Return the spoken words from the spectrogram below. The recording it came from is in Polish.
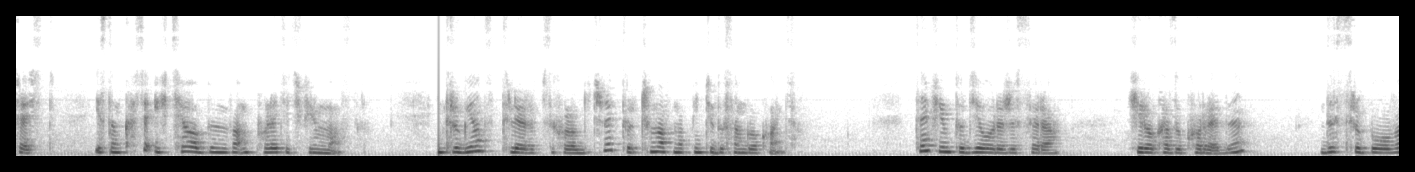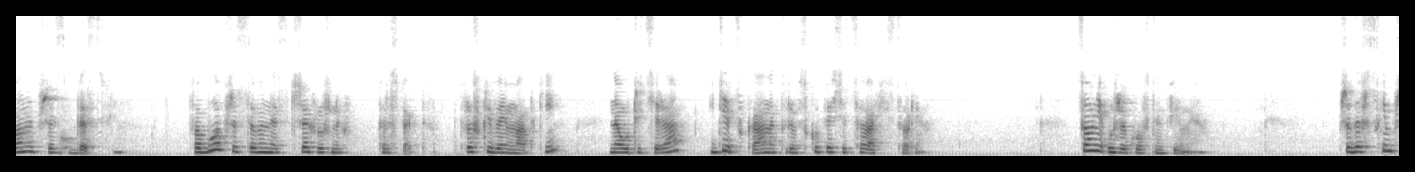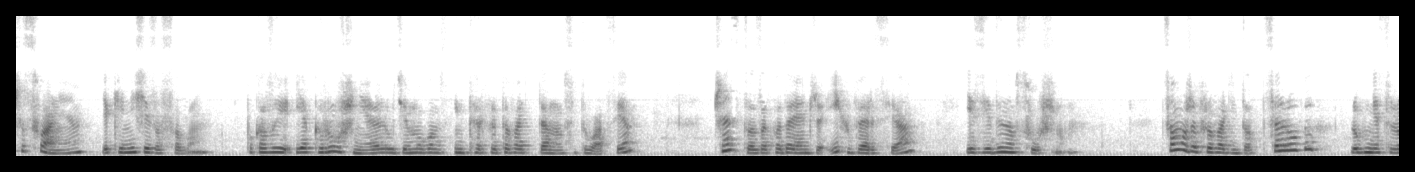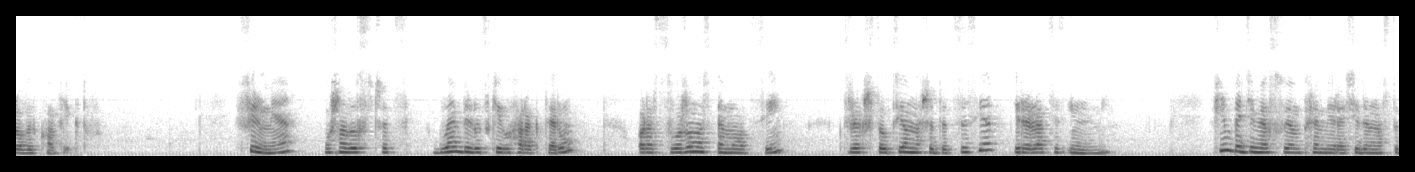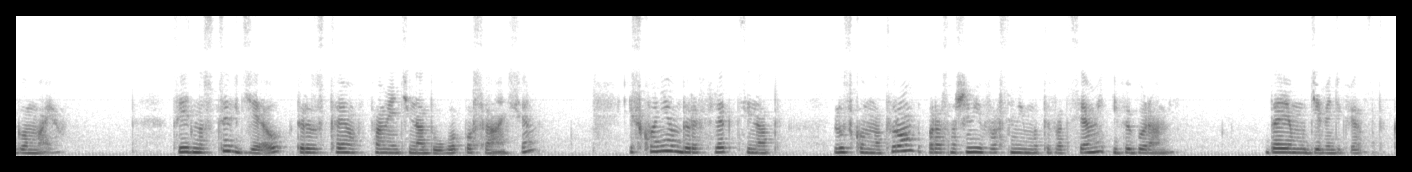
Cześć, jestem Kasia i chciałabym Wam polecić film Monster. Intrygujący thriller psychologiczny, który trzyma w napięciu do samego końca. Ten film to dzieło reżysera Hirokazu Koredy, dystrybuowany przez Westfilm. Fabuła przedstawiona jest z trzech różnych perspektyw. Troskliwej matki, nauczyciela i dziecka, na którym skupia się cała historia. Co mnie urzekło w tym filmie? Przede wszystkim przesłanie, jakie niesie za sobą, pokazuje, jak różnie ludzie mogą zinterpretować daną sytuację, często zakładając, że ich wersja jest jedyną słuszną, co może prowadzić do celowych lub niecelowych konfliktów. W filmie można dostrzec głębię ludzkiego charakteru oraz złożoność emocji, które kształtują nasze decyzje i relacje z innymi. Film będzie miał swoją premierę 17 maja. To jedno z tych dzieł, które zostają w pamięci na długo po seansie i skłaniają do refleksji nad ludzką naturą oraz naszymi własnymi motywacjami i wyborami. Daję mu 9 gwiazdek.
